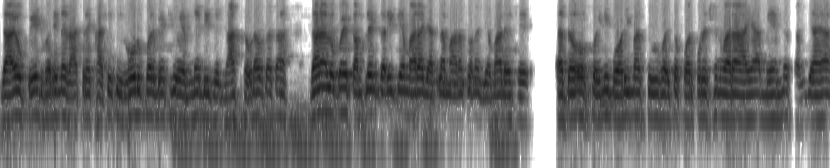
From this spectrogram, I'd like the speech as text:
ગાયો પેટ ભરીને રાત્રે ખાતી હતી, રોડ ઉપર બેઠી હોય એમને બી ઘાસ ખવડાવતા હતા. ઘણા લોકોએ કમ્પ્લેન કરી કે મારા આટલા માણસોને જમાડે છે. તો કોઈની બોડીમાં શું હોય તો કોર્પોરેશન વાળા આવ્યા મેં એમને સમજાયા.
